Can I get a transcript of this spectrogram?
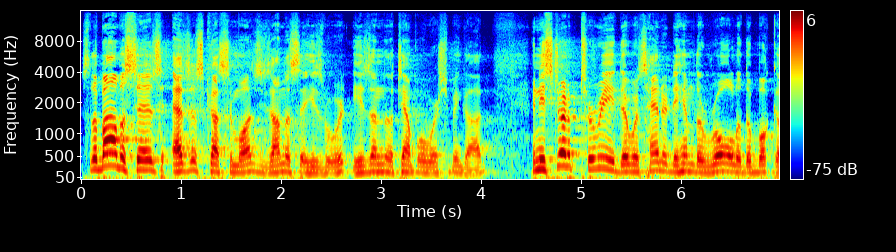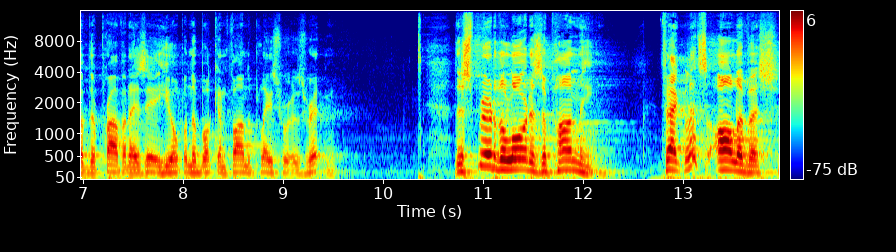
So the Bible says, as his custom was, he's, on the, he's, he's in the temple worshiping God. And he stood up to read. There was handed to him the roll of the book of the prophet Isaiah. He opened the book and found the place where it was written. The Spirit of the Lord is upon me. In fact, let's all of us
